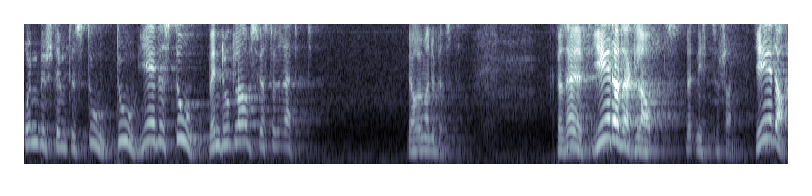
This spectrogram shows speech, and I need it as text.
unbestimmtes Du, du, jedes Du, wenn du glaubst, wirst du gerettet. Wer auch immer du bist. Vers 11, jeder, der glaubt, wird nicht zu Schanden. Jeder.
